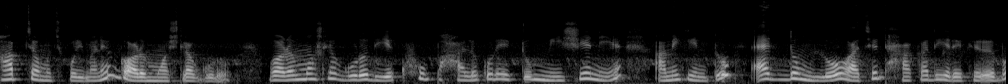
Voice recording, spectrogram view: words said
হাফ চামচ পরিমাণে গরম মশলা গুঁড়ো। গরম মশলা গুঁড়ো দিয়ে খুব ভালো করে একটু মিশিয়ে নিয়ে আমি কিন্তু একদম লো আছে ঢাকা দিয়ে রেখে দেবো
